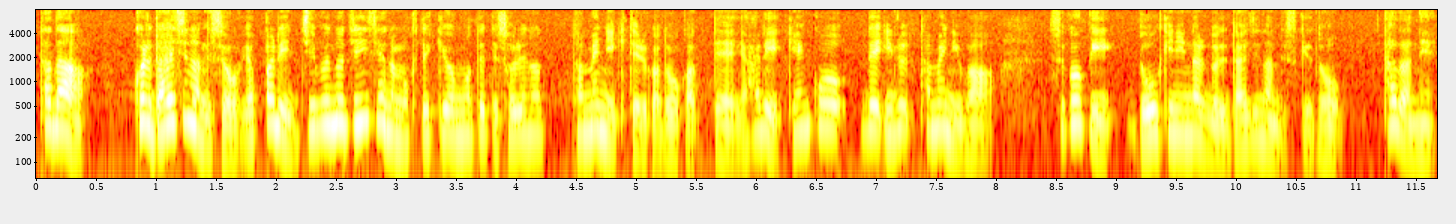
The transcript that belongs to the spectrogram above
ただこれ大事なんですよ。やっぱり自分の人生の目的を持っててそれのために生きてるかどうかってやはり健康でいるためにはすごく動機になるので大事なんですけどただね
